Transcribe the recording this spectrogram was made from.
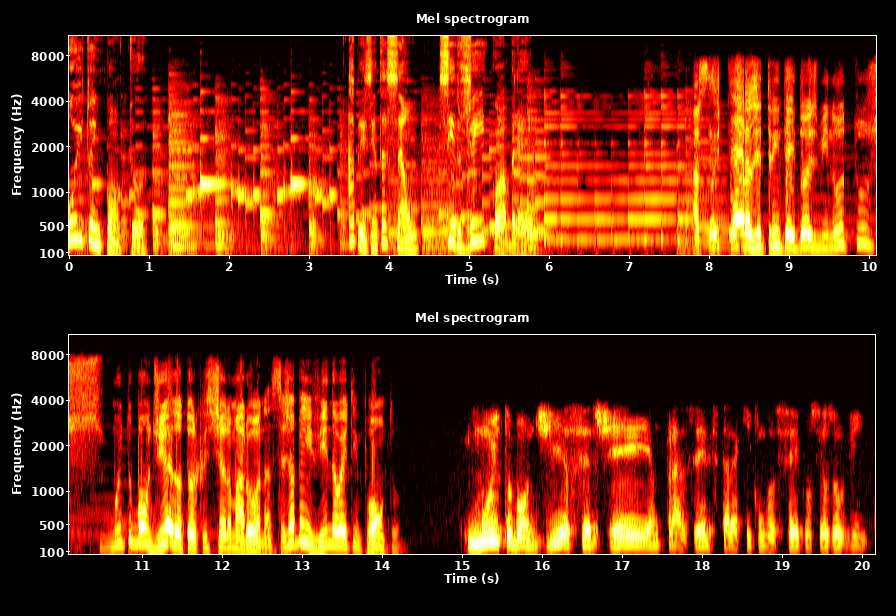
8 em ponto. Apresentação: Sergi Cobra. Às 8 horas e 32 minutos. Muito bom dia, doutor Cristiano Marona. Seja bem-vindo ao 8 em ponto. Muito bom dia, Sergei. É um prazer estar aqui com você e com seus ouvintes.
